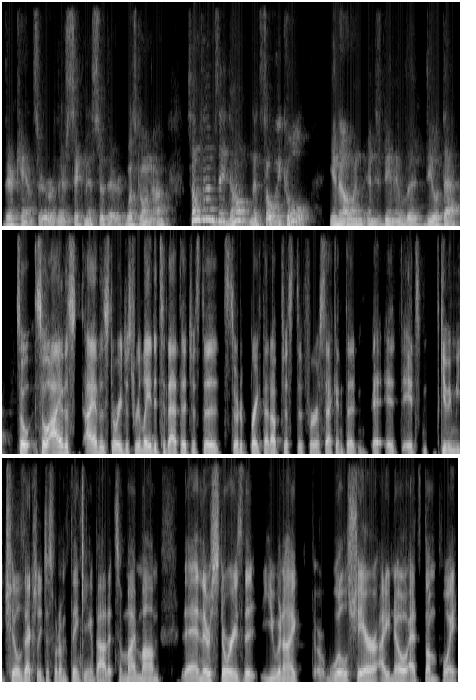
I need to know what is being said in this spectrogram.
their cancer or their sickness or their what's going on. Sometimes they don't, and it's totally cool, you know, and, and just being able to deal with that. So, so I have a I have a story just related to that. That just to sort of break that up just to, for a second. That it it's giving me chills actually just what I'm thinking about it. So my mom, and there's stories that you and I will share. I know at some point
